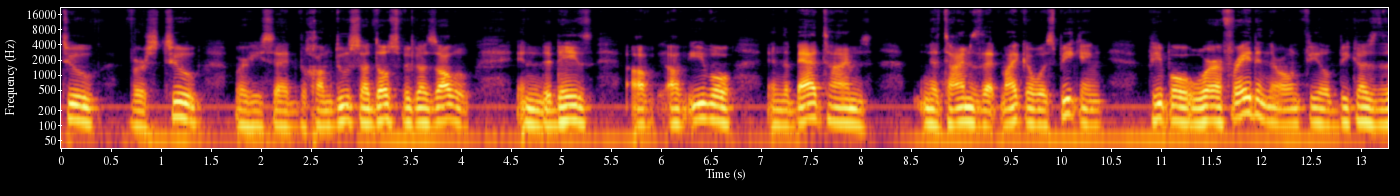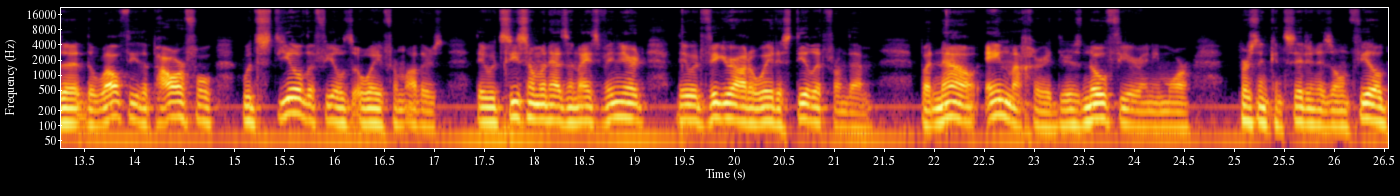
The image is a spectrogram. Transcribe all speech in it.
two, verse two, where he said v'chamdu sados v'gazalu. In the days of, of evil, in the bad times, in the times that Micah was speaking, people were afraid in their own field because the, the wealthy, the powerful would steal the fields away from others. They would see someone has a nice vineyard, they would figure out a way to steal it from them. But now, ein macharid, there is no fear anymore person can sit in his own field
